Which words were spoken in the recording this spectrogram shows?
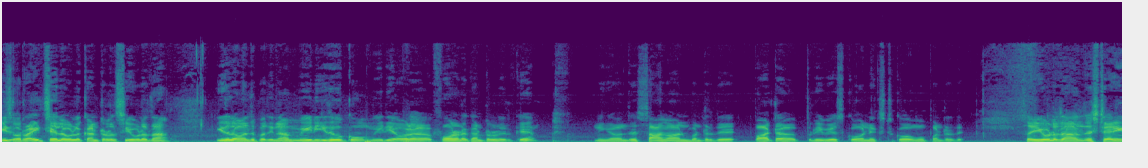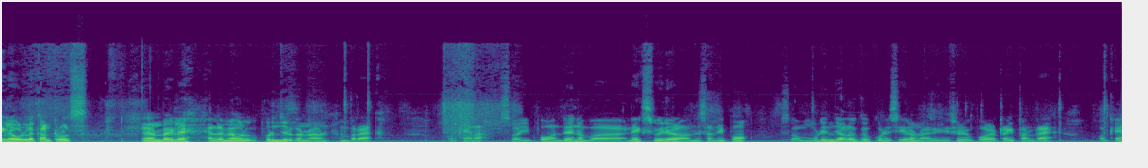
இது ரைட் சைடில் உள்ள கண்ட்ரோல்ஸ் இவ்வளோ தான் இதில் வந்து பார்த்திங்கன்னா மீடி இதுக்கும் மீடியாவோட ஃபோனோட கண்ட்ரோல் இருக்குது நீங்கள் வந்து சாங் ஆன் பண்ணுறது பாட்டை ப்ரீவியஸ்க்கோ நெக்ஸ்ட்டுக்கோ மூவ் பண்ணுறது ஸோ இவ்வளோ தான் வந்து ஸ்டேரிங்கில் உள்ள கண்ட்ரோல்ஸ் நண்பர்களே எல்லாமே உங்களுக்கு புரிஞ்சிருக்குன்னு நான் நம்புகிறேன் ஓகேண்ணா ஸோ இப்போ வந்து நம்ம நெக்ஸ்ட் வீடியோவில் வந்து சந்திப்போம். ஸோ முடிஞ்ச அளவுக்கு கூடிய சீக்கிரம் நான் நெக்ஸ்ட் வீடியோ போட ட்ரை பண்ணுறேன் ஓகே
